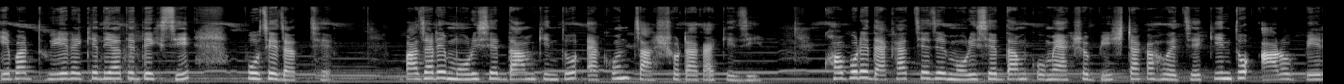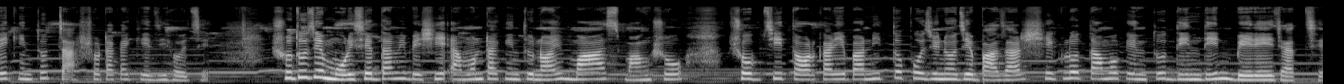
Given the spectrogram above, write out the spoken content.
এবার ধুয়ে রেখে দেওয়াতে দেখছি পচে যাচ্ছে। বাজারে মরিচের দাম কিন্তু এখন চারশো টাকা কেজি। খবরে দেখাচ্ছে যে মরিচের দাম কমে একশো বিশ টাকা হয়েছে, কিন্তু আরও বেড়ে কিন্তু চারশো টাকা কেজি হয়েছে। শুধু যে মরিচের দামই বেশি এমনটা কিন্তু নয়, মাছ, মাংস, সবজি, তরকারি বা নিত্য প্রয়োজনীয় যে বাজার, সেগুলোর দামও কিন্তু দিন দিন বেড়েই যাচ্ছে।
